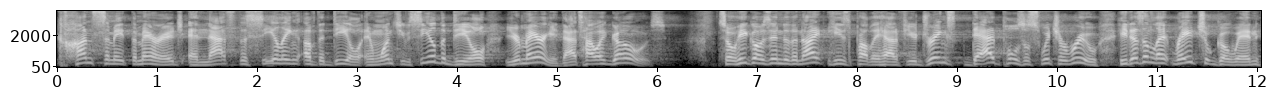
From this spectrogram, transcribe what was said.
consummate the marriage, and that's the sealing of the deal. And once you've sealed the deal, you're married. That's how it goes. So he goes into the night. He's probably had a few drinks. Dad pulls a switcheroo. He doesn't let Rachel go in.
